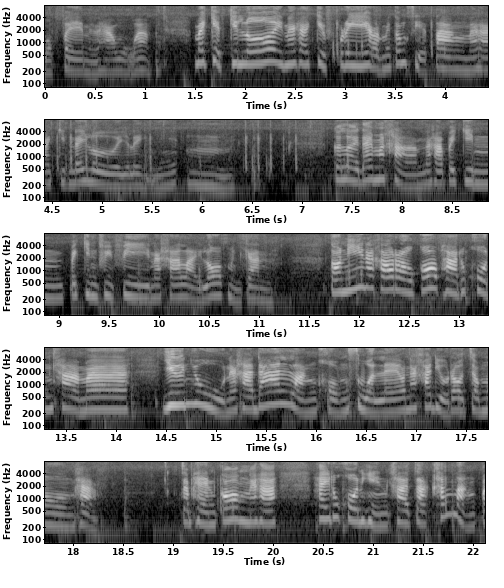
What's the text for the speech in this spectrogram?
บอกแฟนนะคะบอกว่ามาเก็บกินเลยนะคะ เก็บฟรีค่ะไม่ต้องเสียตังค์นะคะ กินได้เลยอะไรอย่างนี้ อืม ก็เลยได้มะขามนะคะ ไปกินไปกินฟรีๆนะคะ หลายรอบเหมือนกัน ตอนนี้นะคะเราก็พาทุกคนค่ะมายืนอยู่นะคะ ด้านหลังของสวนแล้วนะคะ เดี๋ยวเราจะมองค่ะ จะแผนกล้องนะคะ ให้ทุกคนเห็นค่ะจากข้างหลังไป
